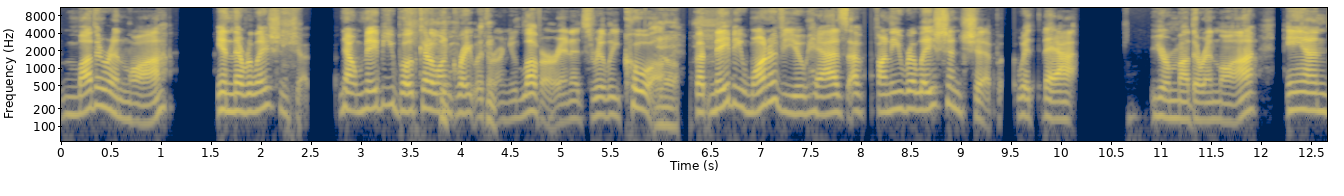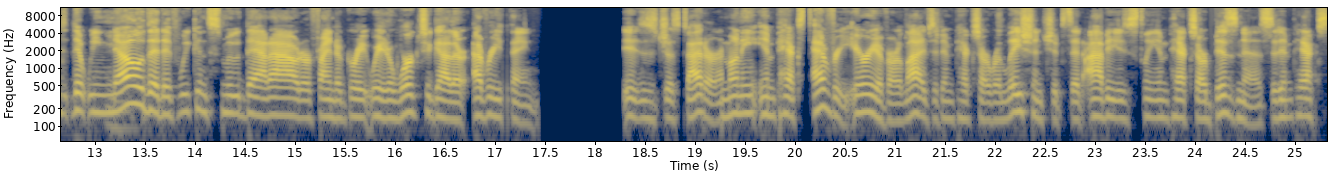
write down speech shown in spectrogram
mother in law in the relationship. Now, maybe you both get along great with her and you love her and it's really cool, Yeah. but maybe one of you has a funny relationship with that, your mother in law, and that we know that if we can smooth that out or find a great way to work together, everything is just better. Money impacts every area of our lives. It impacts our relationships. It obviously impacts our business. It impacts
